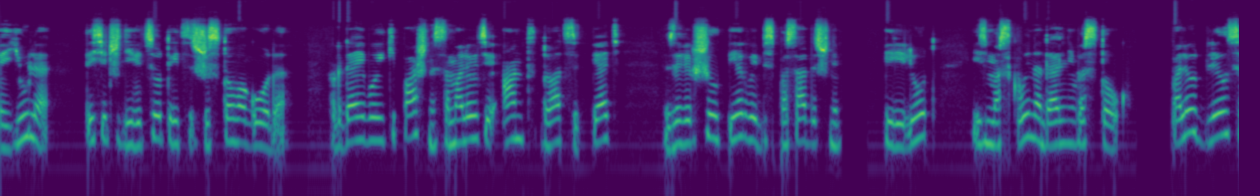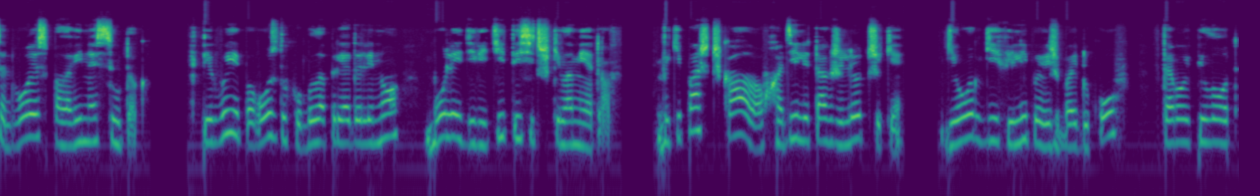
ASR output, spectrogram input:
июля 1936 года, когда его экипаж на самолете Ант-25 завершил первый беспосадочный перелет из Москвы на Дальний Восток. Полет длился двое с половиной суток. Впервые по воздуху было преодолено более 9 тысяч километров. В экипаж Чкалова входили также летчики Георгий Филиппович Байдуков, второй пилот,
